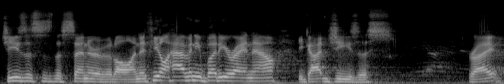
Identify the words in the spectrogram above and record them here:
Jesus is the center of it all. And if you don't have anybody right now, you got Jesus, right?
